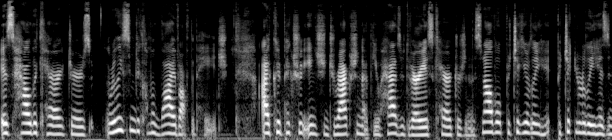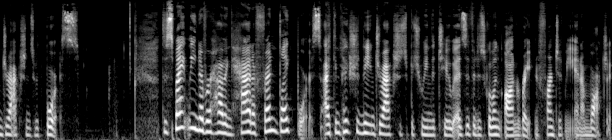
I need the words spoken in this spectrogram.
is how the characters really seemed to come alive off the page. I could picture each interaction that Theo has with various characters in this novel, particularly particularly his interactions with Boris. Despite me never having had a friend like Boris, I can picture the interactions between the two as if it is going on right in front of me and I'm watching.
